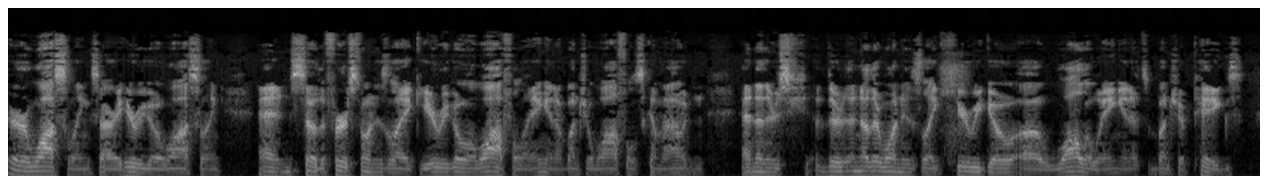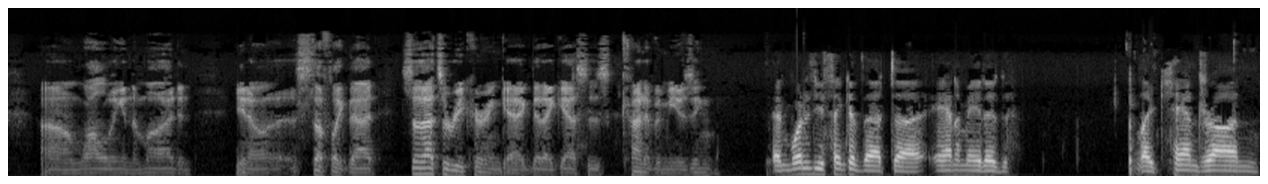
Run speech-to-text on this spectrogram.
or wassailing. Sorry, "Here we go wassailing," and so the first one is like "Here we go a waffling," and a bunch of waffles come out, and and then there's there another one is like "Here we go uh, wallowing," and it's a bunch of pigs um, wallowing in the mud, and you know uh, stuff like that. So that's a recurring gag that I guess is kind of amusing. And what did you think of that uh, animated, like hand drawn,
